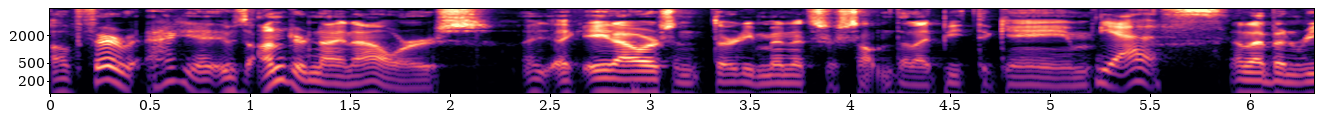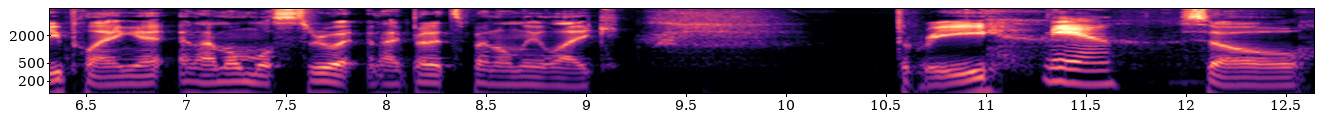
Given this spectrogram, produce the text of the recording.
a fair. Actually, it was under nine hours, like eight hours and thirty minutes or something that I beat the game. Yes. And I've been replaying it, and I'm almost through it, and I bet it's been only like three. Yeah. So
